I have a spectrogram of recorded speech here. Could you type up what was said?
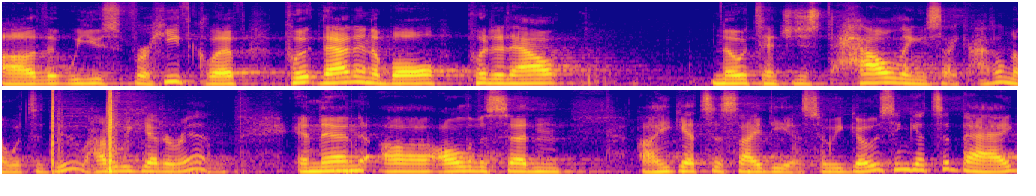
uh, that we use for Heathcliff, put that in a bowl, put it out, no attention, just howling. He's like, I don't know what to do. How do we get her in? And then uh, all of a sudden, uh, he gets this idea. So he goes and gets a bag,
